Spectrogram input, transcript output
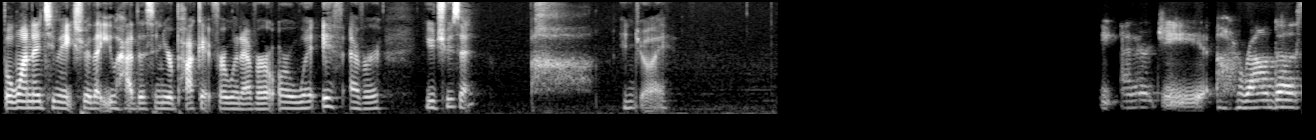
But wanted to make sure that you had this in your pocket for whenever or what if ever you choose it. Enjoy. The energy around us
